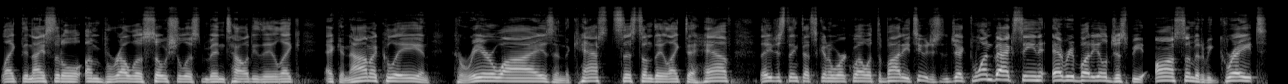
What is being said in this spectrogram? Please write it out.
like the nice little umbrella socialist mentality they like economically and career wise, and the caste system they like to have. They just think that's going to work well with the body too. Just inject one vaccine, everybody will just be awesome awesome. It'll be great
